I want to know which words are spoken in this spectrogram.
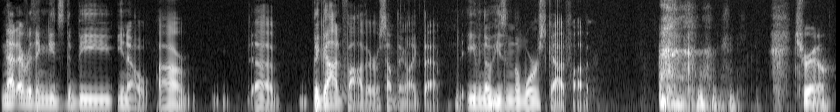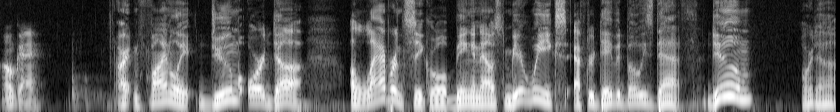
Not everything needs to be, you know, uh, uh, The Godfather or something like that, even though he's in the worst Godfather. True. Okay. All right. And finally, Doom or Duh, a Labyrinth sequel being announced mere weeks after David Bowie's death. Doom or Duh.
